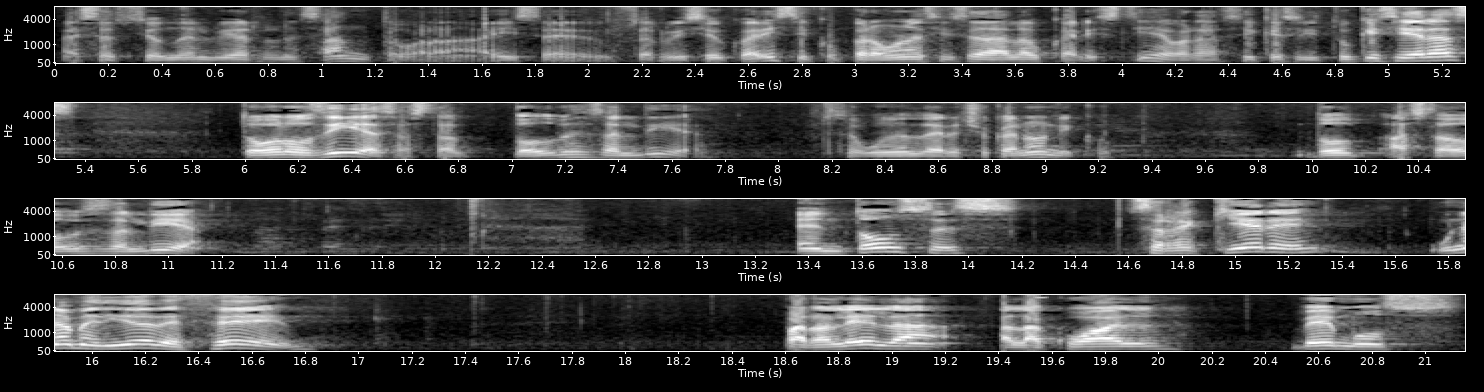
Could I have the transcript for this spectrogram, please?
a excepción del Viernes Santo, ¿verdad? Ahí se un servicio eucarístico, pero aún así se da la Eucaristía, ¿verdad? Así que si tú quisieras, todos los días, hasta dos veces al día, según el derecho canónico, hasta dos veces al día. Entonces, se requiere una medida de fe paralela a la cual vemos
